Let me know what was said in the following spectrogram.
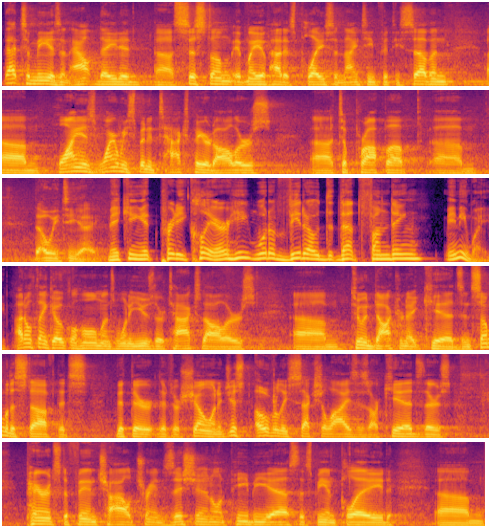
That to me is an outdated uh, system. It may have had its place in 1957. Um, why, is, why are we spending taxpayer dollars uh, to prop up um, the OETA? Making it pretty clear he would have vetoed that funding anyway. I don't think Oklahomans want to use their tax dollars um, to indoctrinate kids. And some of the stuff that's, that, they're, that they're showing, it just overly sexualizes our kids. There's Parents Defend Child Transition on PBS that's being played. Um,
